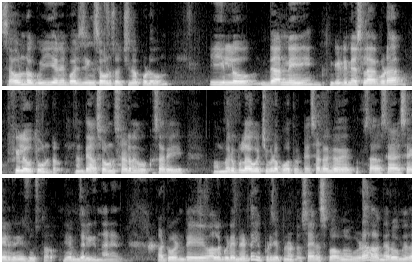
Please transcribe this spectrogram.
సౌండ్ గుయ్యి అనే బజ్జింగ్ సౌండ్స్ వచ్చినప్పుడు వీళ్ళు దాన్ని గిడ్డినెస్ లాగా కూడా ఫీల్ అవుతూ ఉంటారు. అంటే ఆ సౌండ్ సడన్గా ఒక్కసారి మెరుపులాగా వచ్చి కూడా పోతుంటాయి. సడన్గా సైడ్ తిరిగి చూస్తారు. ఏం జరిగింది అనేది అటువంటి వాళ్ళకు కూడా ఏంటంటే ఇప్పుడు చెప్పినట్టు సైనస్ ప్రాబ్లం కూడా ఆ నెరవు మీద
